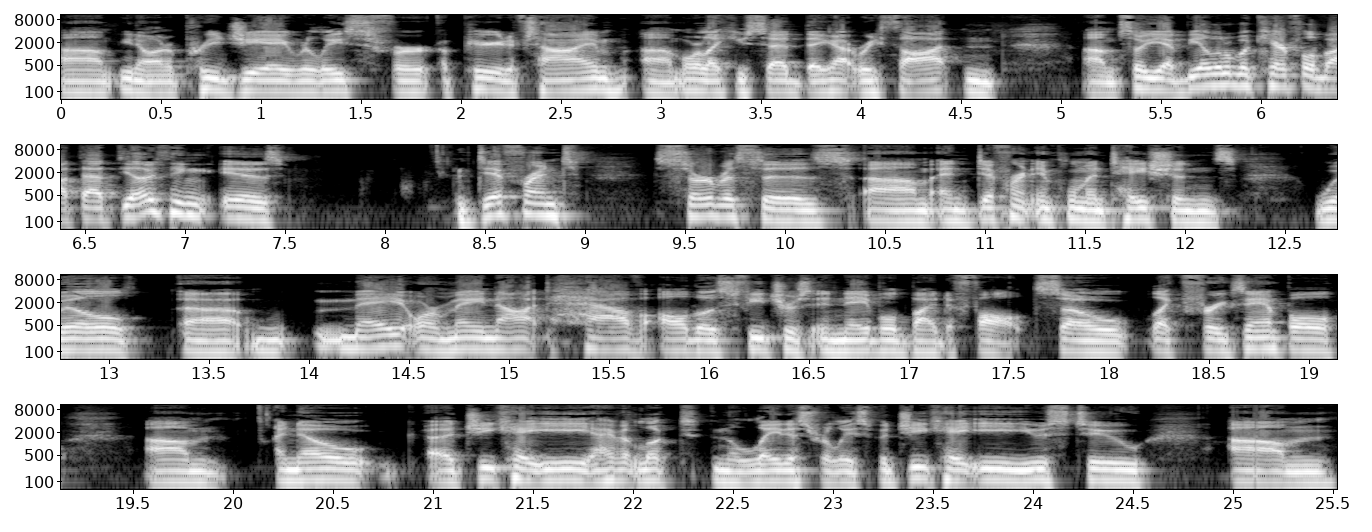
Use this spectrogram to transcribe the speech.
um, you know, on a pre-GA release for a period of time, um, or like you said, they got rethought, and um, so yeah, be a little bit careful about that. The other thing is different services um, and different implementations will uh, may or may not have all those features enabled by default. So, like for example. Um, I know uh, GKE. I haven't looked in the latest release, but GKE used to um,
